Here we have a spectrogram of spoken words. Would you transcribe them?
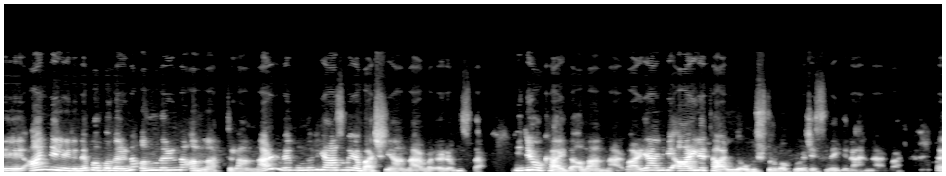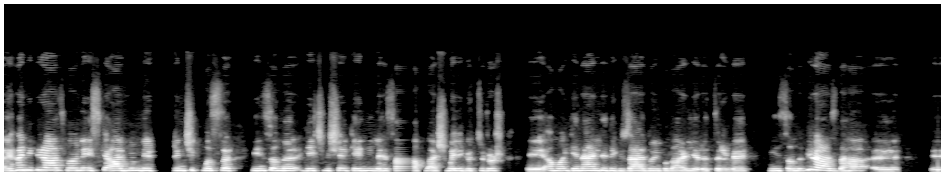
E, annelerine, babalarına anılarını anlattıranlar ve bunları yazmaya başlayanlar var aramızda. Video kaydı alanlar var. Yani bir aile tarihi oluşturma projesine girenler var. E, hani biraz böyle eski albümlerin çıkması insanı geçmişe kendiyle hesaplaşmaya götürür. E, ama genelde de güzel duygular yaratır ve insanı biraz daha e, e,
